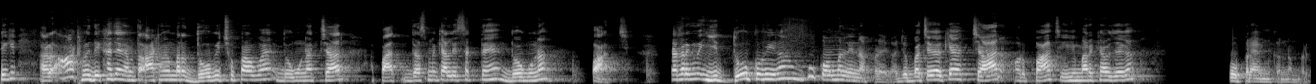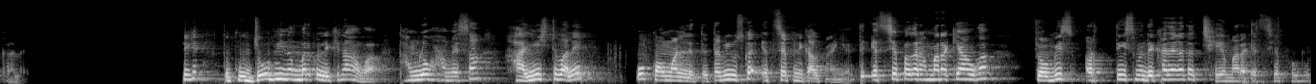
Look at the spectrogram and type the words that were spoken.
ठीक है? और आठ में देखा जाएगा तो आठ में हमारा दो भी छुपा हुआ है, दो गुना चार पाँच, दस में क्या ले सकते हैं? दो गुना पाँच। क्या करेंगे? ये दो को भी ना हमको कॉमन लेना पड़ेगा। जो बचेगा क्या? चार और पाँच यही हमारा क्या हो जाएगा? वो प्राइम का नंबर कहलाएगा। ठीक है? तो जो भी नंबर को लिखना होगा तो हम लोग हमेशा हाईएस्ट वाले को कॉमन लेते तभी उसका एच निकाल पाएँगे। तो एच अगर हमारा क्या होगा? 24 और 30 में देखा जाएगा तो 6 हमारा एच हो गया।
